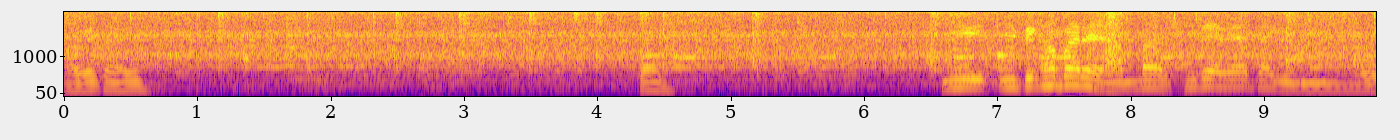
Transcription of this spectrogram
Aguenta tá aí. Tá. E, e tem que abaré, abaré, que deve estar aqui. É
